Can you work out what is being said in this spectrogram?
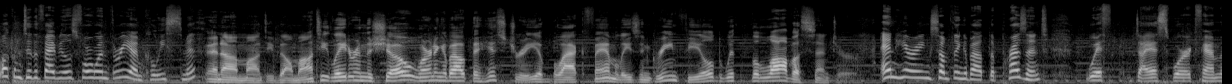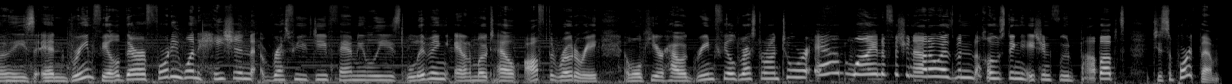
Welcome to the Fabulous 413. I'm Kaliis Smith. And I'm Monty Belmonte. Later in the show, learning about the history of black families in Greenfield with the Lava Center. And hearing something about the present with diasporic families in Greenfield. There are 41 Haitian refugee families living in a motel off the Rotary, and we'll hear how a Greenfield restaurateur and wine aficionado has been hosting Haitian food pop ups to support them.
